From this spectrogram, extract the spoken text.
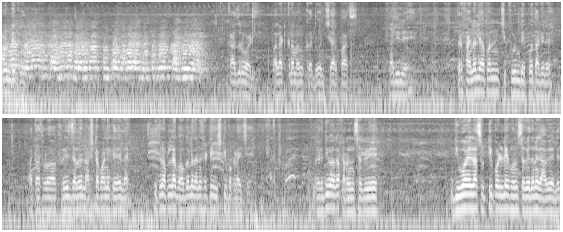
चिपळूण डेपो काजूरवाडी पलाट क्रमांक दोन चार पाच आलेली आहे. तर फायनली आपण चिपळूण डेपोत आलेलो आहे. आता थोडा फ्रेश झालो नाश्ता पाणी केलेला आहे. इथून आपल्याला गॉगरला जाण्यासाठी एस टी पकडायची आहे. गर्दी बघा कारण सगळे दिवाळीला सुट्टी पडले म्हणून सगळेजण गावी आलेत.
